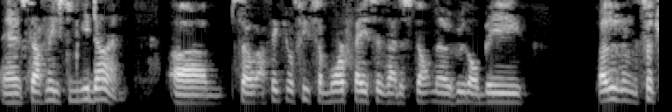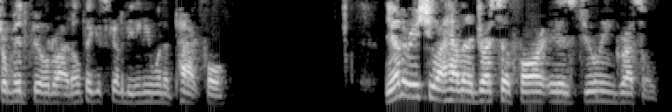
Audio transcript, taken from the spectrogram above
and stuff needs to be done. Um, so I think you'll see some more faces. I just don't know who they'll be. Other than the central midfielder, I don't think it's going to be anyone impactful. The other issue I haven't addressed so far is Julian Gressel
